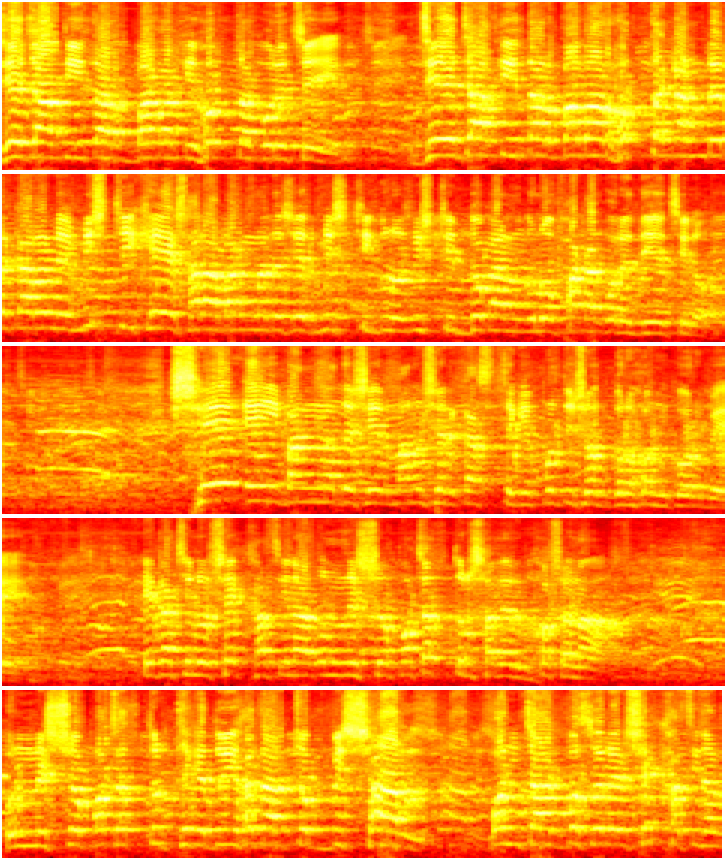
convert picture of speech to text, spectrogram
যে জাতি তার বাবাকে হত্যা করেছে, যে জাতি তার বাবার হত্যাকাণ্ডের কারণে মিষ্টি খেয়ে সারা বাংলাদেশের মিষ্টিগুলো, মিষ্টির দোকানগুলো ফাঁকা করে দিয়েছিল। সে এই বাংলাদেশের মানুষের কাছ থেকে প্রতিশোধ গ্রহণ করবে। এটা ছিল শেখ হাসিনার উনিশশো সালের ঘোষণা। উনিশশো থেকে দুই সাল পঞ্চাশ বছরের শেখ হাসিনার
